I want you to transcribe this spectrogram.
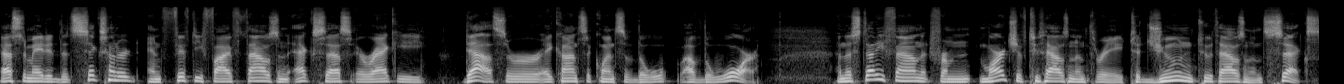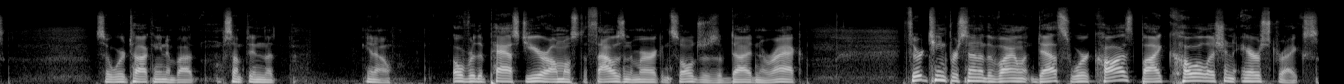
estimated that 655,000 excess Iraqi deaths are a consequence of the of the war. And the study found that from March of 2003 to June 2006, so we're talking about something that, you know, over the past year, almost a thousand American soldiers have died in Iraq. 13% of the violent deaths were caused by coalition airstrikes.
